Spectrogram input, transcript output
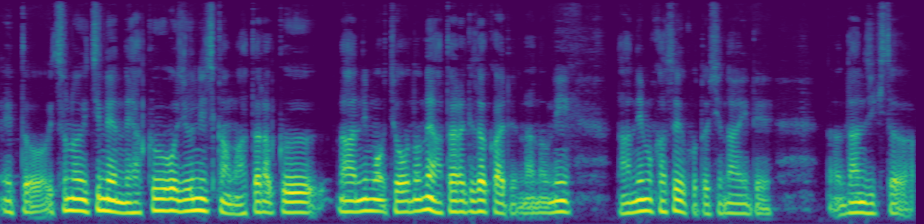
えっと、その1年で150日間も働く、何にもちょうどね、働き盛りなのに、何にも稼ぐことしないで、断食した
